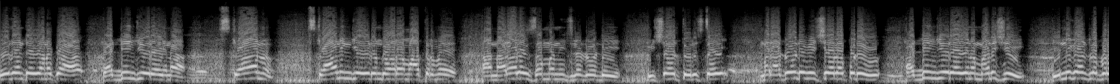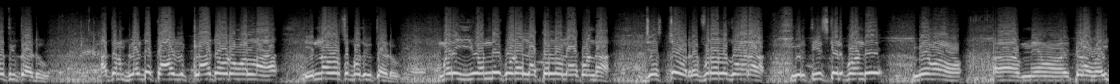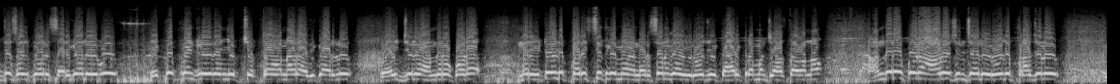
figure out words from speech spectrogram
లేదంటే కనుక హెడ్ ఇంజ్యూరీ అయినా స్కాన్ స్కానింగ్ చేయడం ద్వారా మాత్రమే ఆ నరాలకు సంబంధించినటువంటి విషయాలు తెలుస్తాయి. మరి అటువంటి విషయాలప్పుడు హెడ్ ఇంజ్యూరీ అయిన మనిషి ఎన్ని గంటలు బ్రతుకుతాడు? అతను బ్లడ్ క్లాట్ అవడం వలన ఎన్ని అవర్స్ బతుకుతాడు. మరి ఇవన్నీ కూడా లెక్కల్లో లేకుండా జస్ట్ రెఫరల్ ద్వారా మీరు తీసుకెళ్ళిపోండి. మేము మేము ఇక్కడ వైద్య సదుపాయాలు సరిగా లేవు ఎక్విప్మెంట్ లేదని చెప్పి చెప్తా ఉన్నారు అధికారులు వైద్యులు అందరూ కూడా. మరి ఇటువంటి పరిస్థితికి మేము నిరసనగా ఈ రోజు ఈ కార్యక్రమం చేస్తా ఉన్నాం. అందరూ కూడా ఆలోచించాలి ఈ రోజు ప్రజలు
